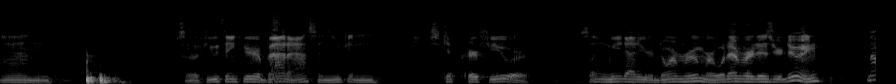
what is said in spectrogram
And so if you think you're a badass and you can skip curfew or sling weed out of your dorm room or whatever it is you're doing, no.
